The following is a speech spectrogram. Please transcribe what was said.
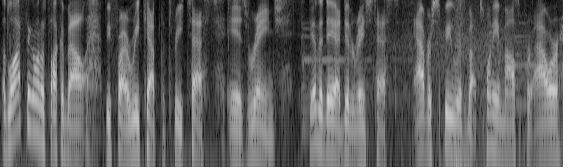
The last thing I want to talk about before I recap the three tests is range. The other day I did a range test. Average speed was about 28 miles per hour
